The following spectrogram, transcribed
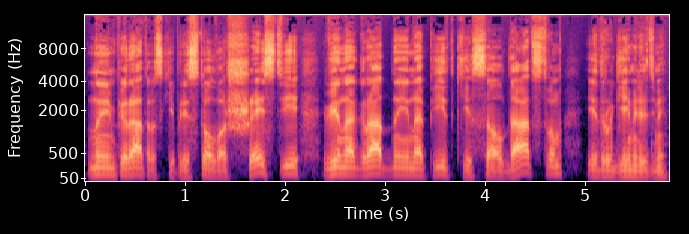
на императорский престол восшествии виноградные напитки солдатством и другими людьми.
